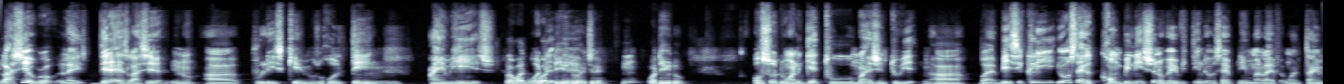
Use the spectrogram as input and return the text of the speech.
Last year, bro. Like did as last year. You know, uh, police came. It was a whole thing. Mm. IMH. Like what, What what, did do you do actually? Hmm? What do you do? Also, don't want to get too much into it. Mhm. Uh, but basically, it was like a combination of everything that was happening in my life at one time.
